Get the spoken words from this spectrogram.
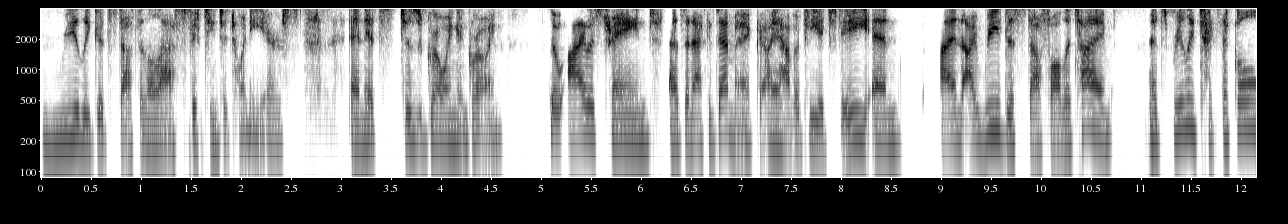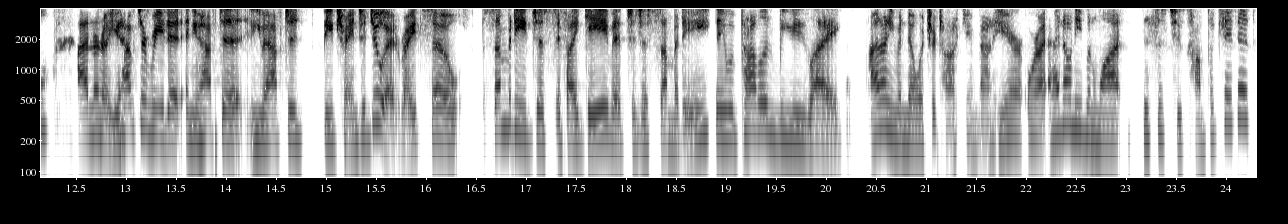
really good stuff in the last 15 to 20 years. And it's just growing and growing. So I was trained as an academic. I have a PhD and and I read this stuff all the time. It's really technical. I don't know. You have to read it and you have to you have to be trained to do it, right? So somebody just if I gave it to just somebody, they would probably be like, I don't even know what you're talking about here, or I don't even want this is too complicated.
